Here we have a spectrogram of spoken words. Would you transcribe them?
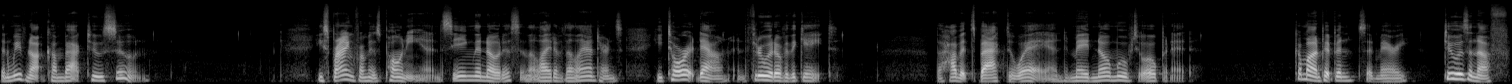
then we've not come back too soon." He sprang from his pony, and seeing the notice in the light of the lanterns, he tore it down and threw it over the gate. The hobbits backed away, and made no move to open it. "Come on, Pippin," said Merry. "Two is enough."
